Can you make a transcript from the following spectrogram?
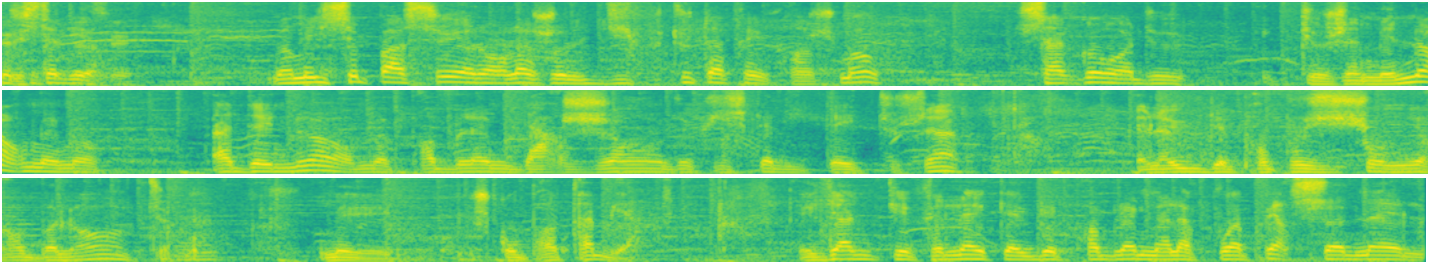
Qu'est-ce qui s'est Non, mais il s'est passé, alors là, je le dis tout à fait franchement, Sagan a de, que j'aime énormément, a d'énormes problèmes d'argent, de fiscalité et tout ça. Elle a eu des propositions mirobolantes, mais je comprends très bien. Et Yann Kefelec a eu des problèmes à la fois personnels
